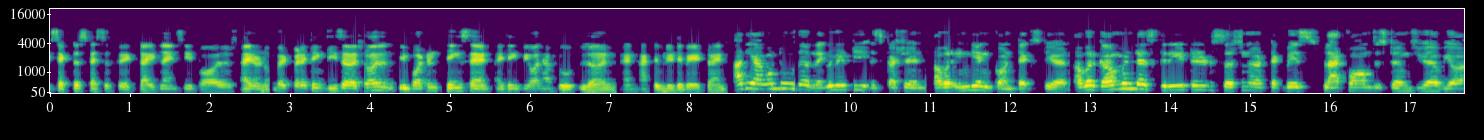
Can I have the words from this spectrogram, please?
sector specific guidelines evolve. I don't know, but but I think these are all important things that I think we all have to learn and actively debate. And Adi, I want to the regulatory discussion, our Indian context here. Our government has created certain uh, tech-based platform systems. You have your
